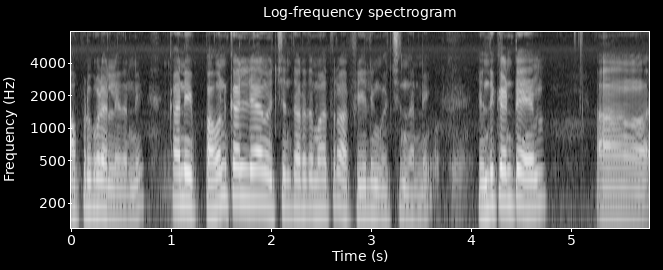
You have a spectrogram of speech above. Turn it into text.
అప్పుడు కూడా లేదండి. కానీ పవన్ కళ్యాణ్ వచ్చిన తర్వాత మాత్రం ఆ ఫీలింగ్ వచ్చిందండి. ఎందుకంటే ఆ,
